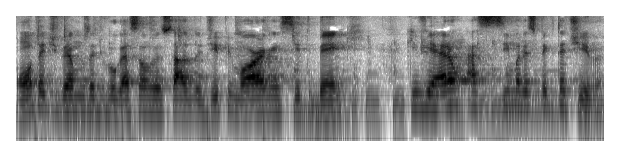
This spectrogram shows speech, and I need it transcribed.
Ontem tivemos a divulgação do resultado do JP Morgan e Citibank, que vieram acima da expectativa.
